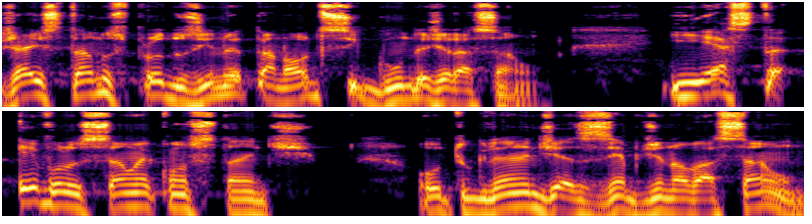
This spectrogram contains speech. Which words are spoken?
Já estamos produzindo etanol de segunda geração. E esta evolução é constante. Outro grande exemplo de inovação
